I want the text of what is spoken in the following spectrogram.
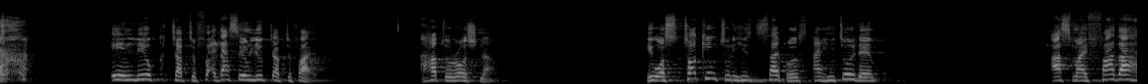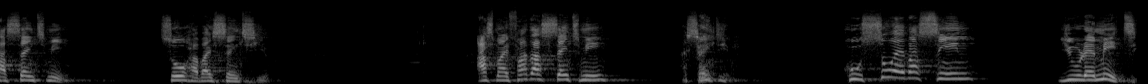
in Luke chapter 5, that's in Luke chapter 5. I have to rush now. He was talking to his disciples and he told them, As my Father has sent me, so have I sent you. As my Father sent me, I sent you. Whosoever sin you remit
